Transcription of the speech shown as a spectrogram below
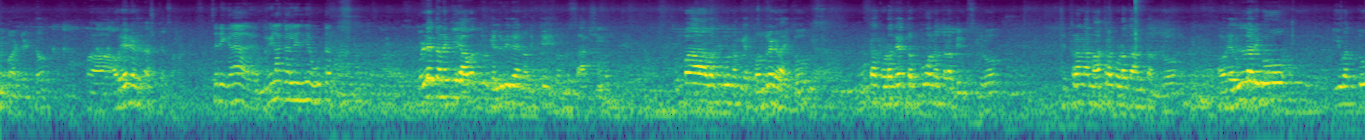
ಇಂಪಾರ್ಟೆಂಟು ಅವ್ರೇನು ಹೇಳಿದ್ರೆ ಅಷ್ಟು ಕೆಲಸ ಮಾಡ್ತೀನಿ. ಸರ್ ಈಗ ಮಹಿಳಾ ಕಾಲೇಜಿಗೆ ಊಟ ಒಳ್ಳೆತನಕ್ಕೆ ಯಾವತ್ತೂ ಗೆಲುವಿದೆ ಅನ್ನೋದಕ್ಕೆ ಇದೊಂದು ಸಾಕ್ಷಿ. ತುಂಬ ಅವತ್ತು ನಮಗೆ ತೊಂದರೆಗಳಾಯಿತು. ಊಟ ಕೊಡೋದೇ ತಪ್ಪು ಅನ್ನೋ ಥರ ಬಿಂಬಿಸಿದ್ರು. ಚಿತ್ರಾನ್ನ ಮಾತ್ರ ಕೊಡೋದ ಅಂತಂದರು ಅವರೆಲ್ಲರಿಗೂ ಇವತ್ತು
